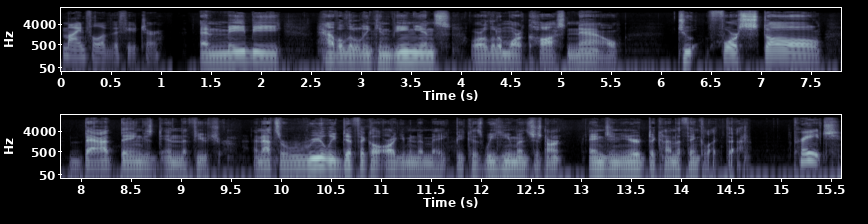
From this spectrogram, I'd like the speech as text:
mindful of the future. and maybe have a little inconvenience or a little more cost now to forestall bad things in the future. And that's a really difficult argument to make because we humans just aren't engineered to kind of think like that. Preach.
